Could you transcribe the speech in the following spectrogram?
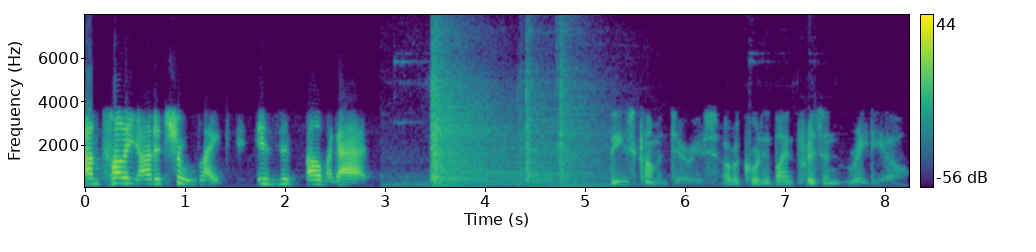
I'm telling y'all the truth. Like, it's just oh my god. These commentaries are recorded by Prison Radio.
